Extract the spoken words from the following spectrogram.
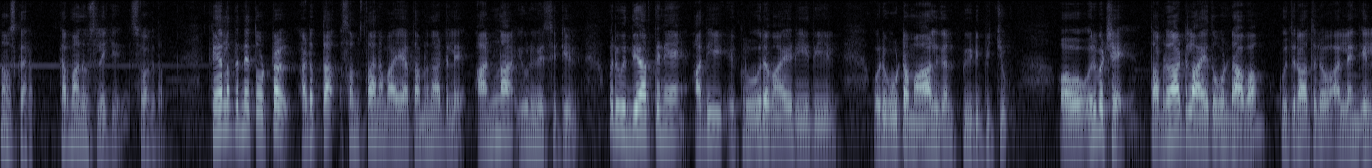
നമസ്കാരം. കർമ്മ ന്യൂസിലേക്ക് സ്വാഗതം. കേരളത്തിന്റെ തൊട്ട് അടുത്ത സംസ്ഥാനമായ തമിഴ്നാട്ടിലെ അണ്ണ യൂണിവേഴ്സിറ്റിയിൽ ഒരു വിദ്യാർത്ഥിനിയെ അതിക്രൂരമായ രീതിയിൽ ഒരു കൂട്ടം ആളുകൾ പീഡിപ്പിച്ചു. ഒരുപക്ഷെ തമിഴ്നാട്ടിലായതുകൊണ്ടാവാം ഗുജറാത്തിലോ അല്ലെങ്കിൽ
